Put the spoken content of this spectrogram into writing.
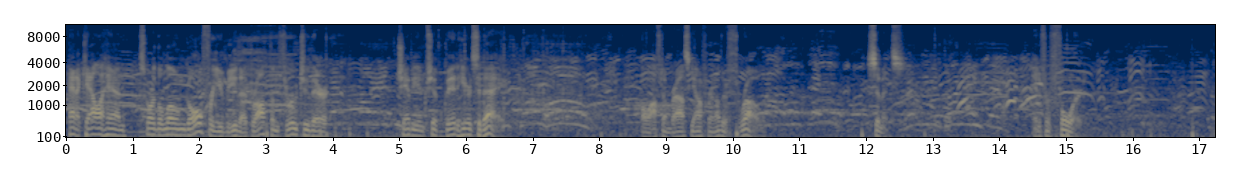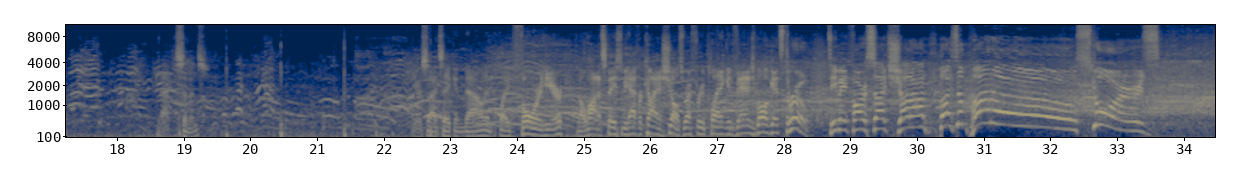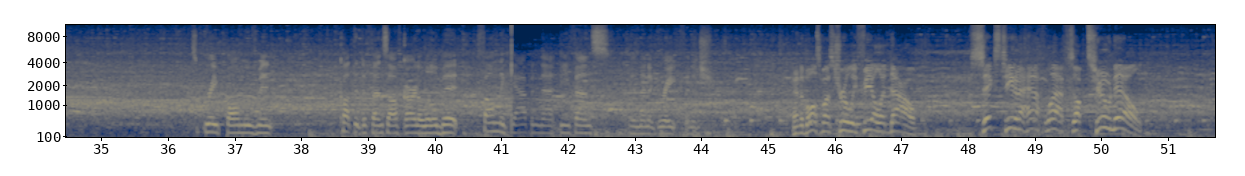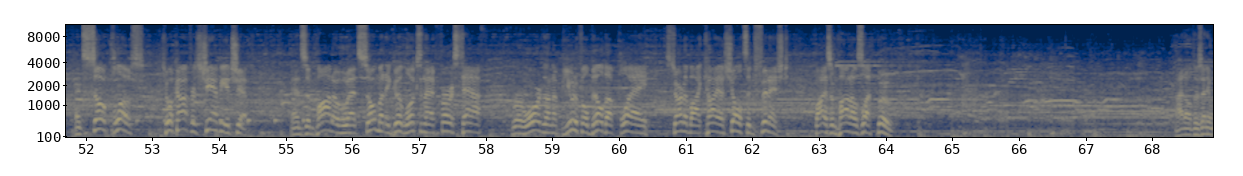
Hannah Callahan scored the lone goal for UB that brought them through to their championship bid here today. Ball off Dombrowski out for another throw. Simmons. In for Ford. Back to Simmons. Side taken down and played forward here. And a lot of space to be had for Kaya Schultz. Referee playing advantage. Ball gets through. Teammate far side. Shot on by Zumpano. Scores. It's a great ball movement. Caught the defense off guard a little bit. Found the gap in that defense. And then a great finish. And the Bulls must truly feel it now. 16 and a half left, up 2 0. And so close to a conference championship. And Zumpano, who had so many good looks in that first half, rewarded on a beautiful build up play, started by Kaya Schultz and finished by Zumpano's left boot. I don't know if there's any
